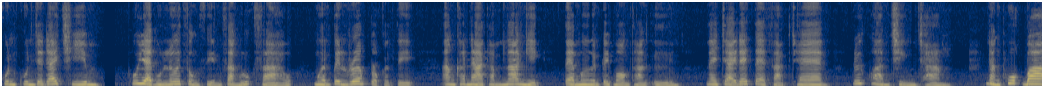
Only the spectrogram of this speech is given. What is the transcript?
คุณคุณจะได้ชิม ผู้ใหญ่บุญเลิศส่งเสียงสั่งลูกสาว เหมือนเป็นเรื่องปกติ อังคณาทำหน้าหงิก แต่เมินไปมองทางอื่น ในใจได้แต่สาบแช่ง ด้วยความชิงชังหนังพวกบ้า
